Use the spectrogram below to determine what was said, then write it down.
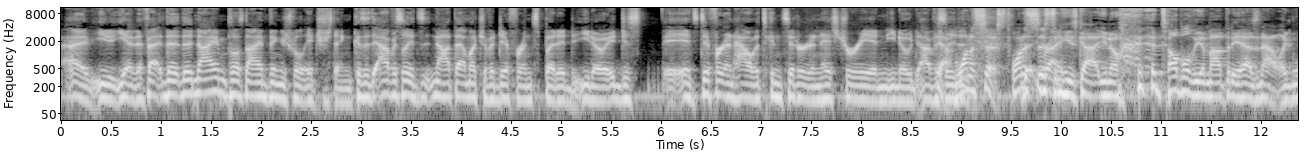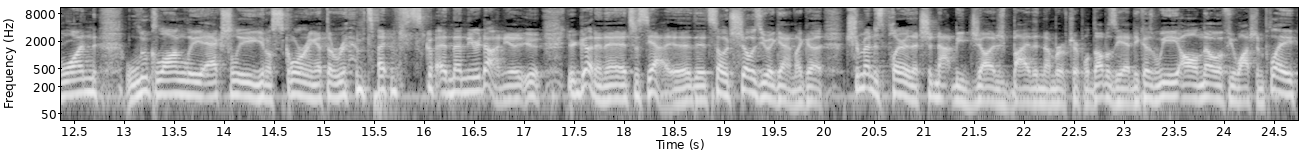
uh, yeah, the fact the, the nine plus nine thing is really interesting because it, obviously it's not that much of a difference, but it you know it just it's different in how it's considered in history, and you know obviously yeah, one assist, one assist, right. and he's got you know double the amount that he has now. Like one Luke Longley actually you know scoring at the rim type, and then you're done. You, you you're good, and it's just yeah. It, it, so it shows you again like a tremendous player that should not be judged by the number of triple doubles he had because we all know if you watch him play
